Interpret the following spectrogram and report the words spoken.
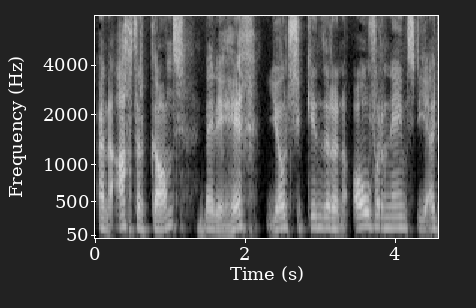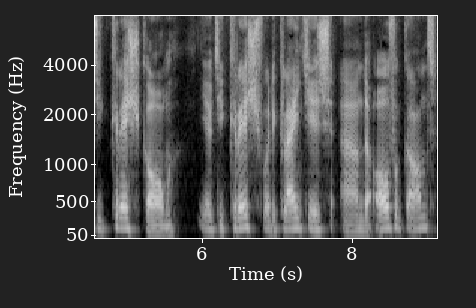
aan de achterkant bij de heg Joodse kinderen overneemt die uit die crash komen. Je hebt die crash voor de kleintjes aan de overkant.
